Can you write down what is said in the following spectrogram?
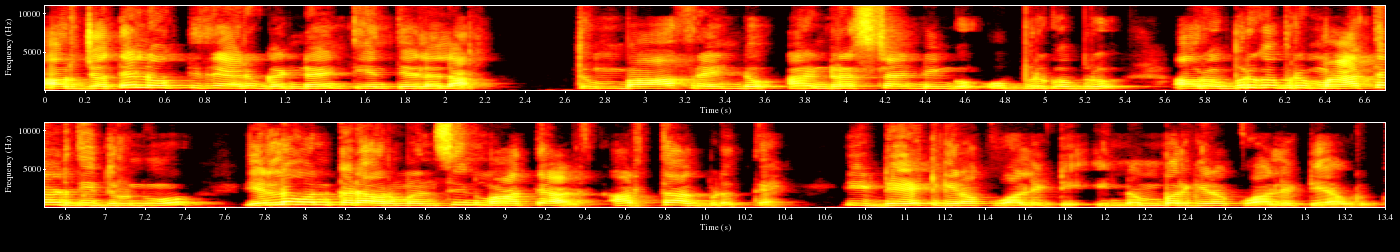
ಅವ್ರ ಜೊತೆಲಿ ಹೋಗ್ತಿದ್ರೆ ಯಾರು ಗಂಡ ಹೆಂಡತಿ ಅಂತ ಹೇಳಲ್ಲ. ತುಂಬ ಫ್ರೆಂಡು ಅಂಡರ್ಸ್ಟ್ಯಾಂಡಿಂಗು ಒಬ್ರಿಗೊಬ್ರು, ಅವ್ರೊಬ್ರಿಗೊಬ್ರು ಮಾತಾಡ್ದಿದ್ರು ಎಲ್ಲೋ ಒಂದು ಕಡೆ ಅವ್ರ ಮನಸ್ಸಿನ ಮಾತೇ ಅರ್- ಅರ್ಥ ಆಗ್ಬಿಡುತ್ತೆ. ಈ ಡೇಟ್ಗಿರೋ ಕ್ವಾಲಿಟಿ ಈ ನಂಬರ್ಗಿರೋ ಕ್ವಾಲಿಟಿ ಅವರು.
